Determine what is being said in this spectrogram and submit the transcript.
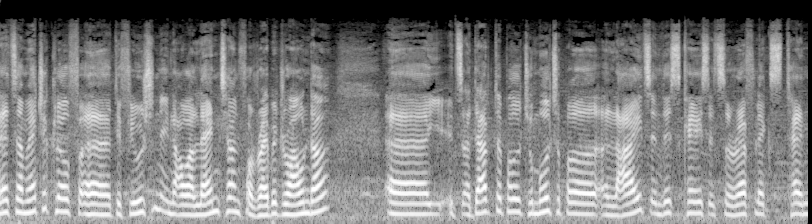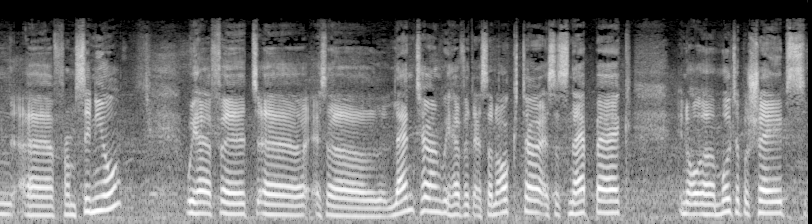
That's a Magic Glove uh, diffusion in our lantern for Rabbit Rounder. Uh, it's adaptable to multiple uh, lights. In this case, it's a Reflex 10 uh, from Cineo. We have it uh, as a lantern, we have it as an octa, as a snapbag, you know, uh, multiple shapes,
